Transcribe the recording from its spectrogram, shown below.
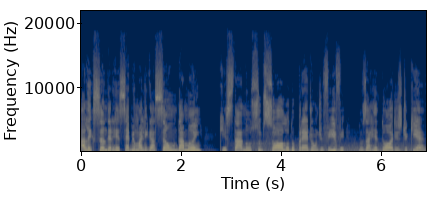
Alexander recebe uma ligação da mãe, que está no subsolo do prédio onde vive, nos arredores de Kiev.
